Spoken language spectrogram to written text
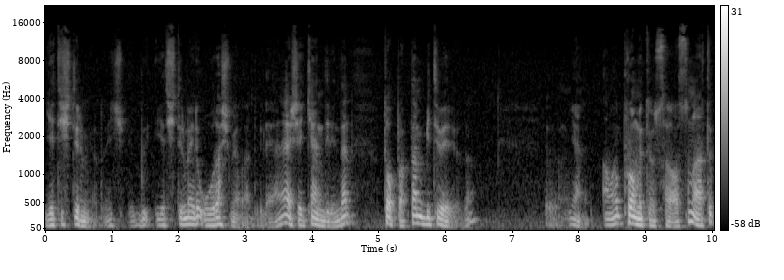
yetiştirmiyordu. Hiç bu yetiştirmeyle uğraşmıyorlardı bile. Yani her şey kendiliğinden topraktan biti veriyordu. Yani ama Prometheus sağ olsun artık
